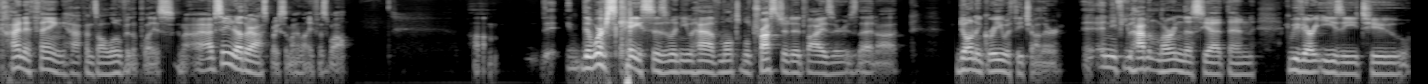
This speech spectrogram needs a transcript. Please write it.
kind of thing happens all over the place. And I've seen it in other aspects of my life as well. Um, the worst case is when you have multiple trusted advisors that uh, don't agree with each other. And if you haven't learned this yet, then it can be very easy to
